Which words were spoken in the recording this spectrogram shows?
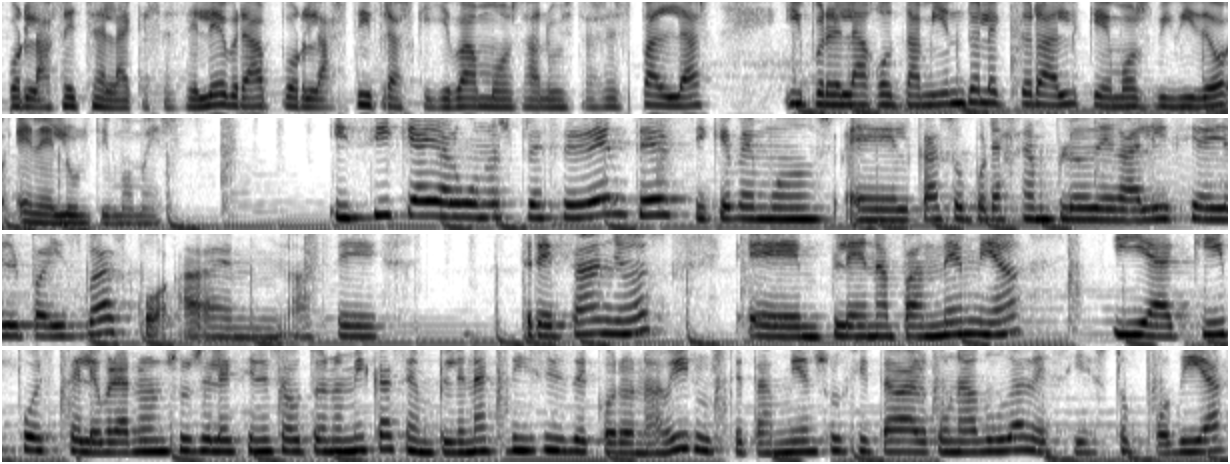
por la fecha en la que se celebra, por las cifras que llevamos a nuestras espaldas y por el agotamiento electoral que hemos vivido en el último mes. Y sí que hay algunos precedentes, sí que vemos el caso, por ejemplo, de Galicia y el País Vasco hace tres años, en plena pandemia, y aquí pues celebraron sus elecciones autonómicas en plena crisis de coronavirus, que también suscitaba alguna duda de si esto podía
